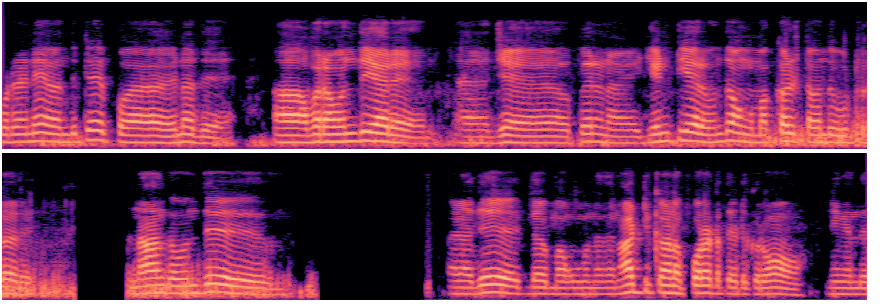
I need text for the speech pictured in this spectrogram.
உடனே வந்துட்டு இப்ப என்னது அவரை வந்து யாரு பேர் என்ன என்டிஆர் வந்து அவங்க மக்கள்கிட்ட வந்து விட்டுறாரு. நாங்க வந்து அதாவது இந்த உங்க நாட்டுக்கான போராட்டத்தை எடுக்கிறோம். நீங்க இந்த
